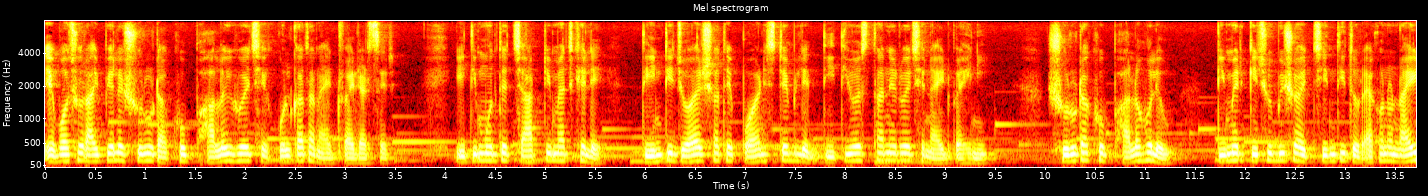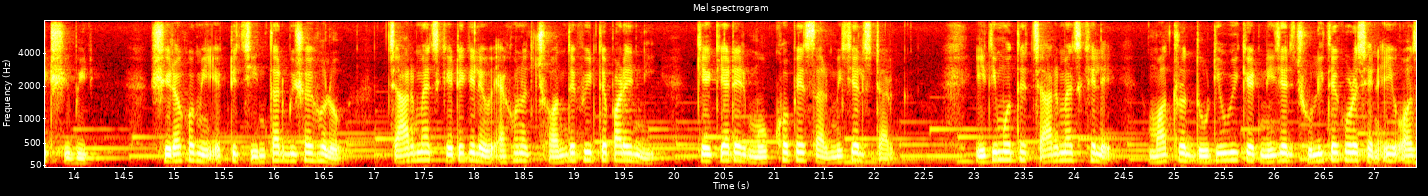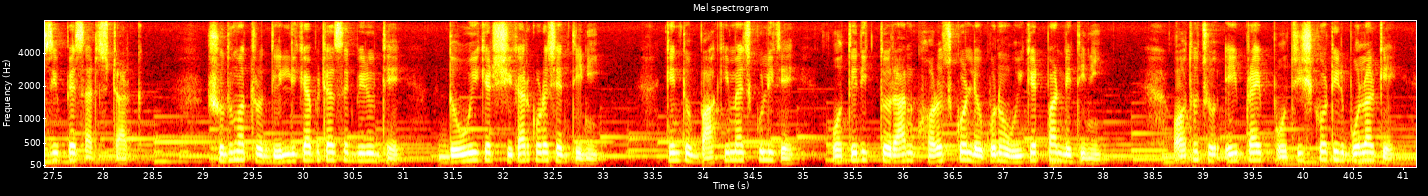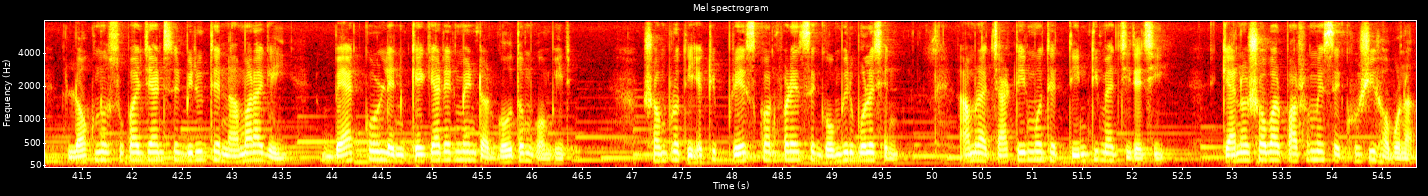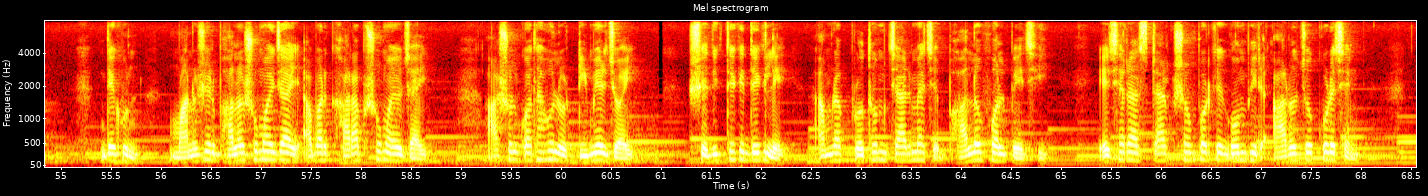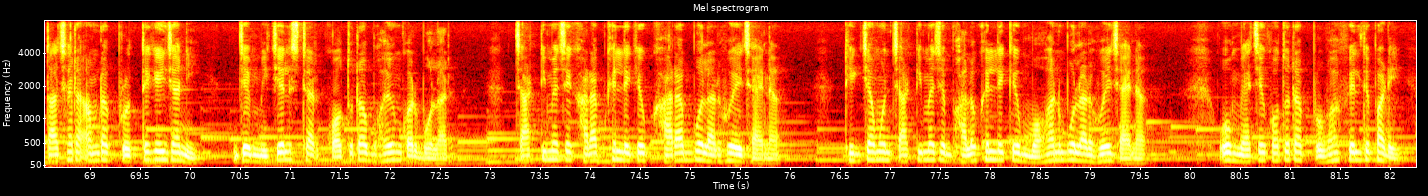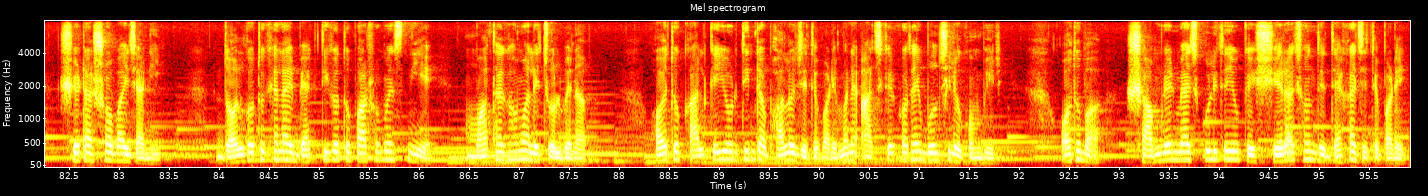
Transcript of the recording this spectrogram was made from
এবছর আইপিএলের শুরুটা খুব ভালোই হয়েছে কলকাতা নাইট রাইডার্সের। ইতিমধ্যে চারটি ম্যাচ খেলে তিনটি জয়ের সাথে পয়েন্টস টেবিলে দ্বিতীয় স্থানে রয়েছে নাইট বাহিনী। শুরুটা খুব ভালো হলেও টিমের কিছু বিষয়ে চিন্তিত এখনও নাইট শিবির। সেরকমই একটি চিন্তার বিষয় হলো, চার ম্যাচ কেটে গেলেও এখনও ছন্দে ফিরতে পারেননি কেকেআরের মুখ্য পেসার মিচেল স্টার্ক। ইতিমধ্যে চার ম্যাচ খেলে মাত্র দুটি উইকেট নিজের ঝুলিতে করেছেন এই অজি পেসার স্টার্ক। শুধুমাত্র দিল্লি ক্যাপিটালসের বিরুদ্ধে দু উইকেট শিকার করেছেন তিনি। কিন্তু বাকি ম্যাচগুলিতে অতিরিক্ত রান খরচ করলেও কোনো উইকেট পাননি তিনি। অথচ এই প্রায় পঁচিশ কোটির বোলারকে লখনৌ সুপার জায়ান্টসের বিরুদ্ধে নামার আগেই ব্যাক করলেন কেকেআরের মেন্টর গৌতম গম্ভীর। সম্প্রতি একটি প্রেস কনফারেন্সে গম্ভীর বলেছেন, আমরা চারটির মধ্যে তিনটি ম্যাচ জিতেছি। কেন সবার পারফরমেন্সে খুশি হব না? দেখুন, মানুষের ভালো সময় যায়, আবার খারাপ সময়ও যায়। আসল কথা হলো টিমের জয়। সেদিক থেকে দেখলে আমরা প্রথম চার ম্যাচে ভালো ফল পেয়েছি। এছাড়া স্টার্ক সম্পর্কে গম্ভীর আরও যোগ করেছেন। তাছাড়া আমরা প্রত্যেকেই জানি যে মিচেল স্টার কতটা ভয়ঙ্কর বোলার। চারটি ম্যাচে খারাপ খেললে কেউ খারাপ বোলার হয়ে যায় না। ঠিক যেমন চারটি ম্যাচে ভালো খেললে কেউ মহান বোলার হয়ে যায় না। ও ম্যাচে কতটা প্রভাব ফেলতে পারে সেটা সবাই জানি। দলগত খেলায় ব্যক্তিগত পারফরমেন্স নিয়ে মাথা ঘামালে চলবে না। হয়তো কালকেই ওর দিনটা ভালো যেতে পারে মানে আজকের কথাই বলছিল গম্ভীর। অথবা সামনের ম্যাচগুলিতেই ওকে সেরা ছন্দে দেখা যেতে পারে।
